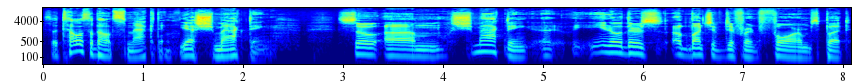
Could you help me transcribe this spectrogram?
so tell us about smackting. Yeah, schmacting. So, um, schmacting, uh, you know, there's a bunch of different forms, but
